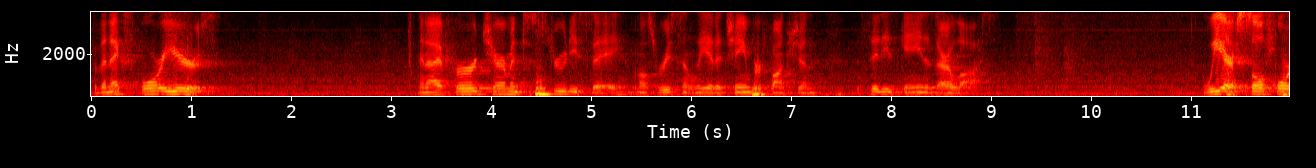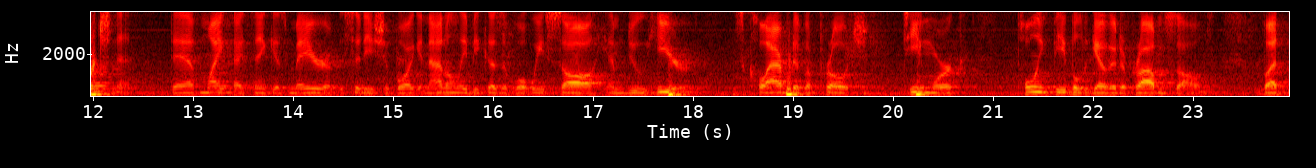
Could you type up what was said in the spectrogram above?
for the next four years. And I've heard Chairman Te Stroete say, most recently at a chamber function, the city's gain is our loss. We are so fortunate to have Mike, I think, as mayor of the city of Sheboygan, not only because of what we saw him do here, his collaborative approach, teamwork, pulling people together to problem solve, but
